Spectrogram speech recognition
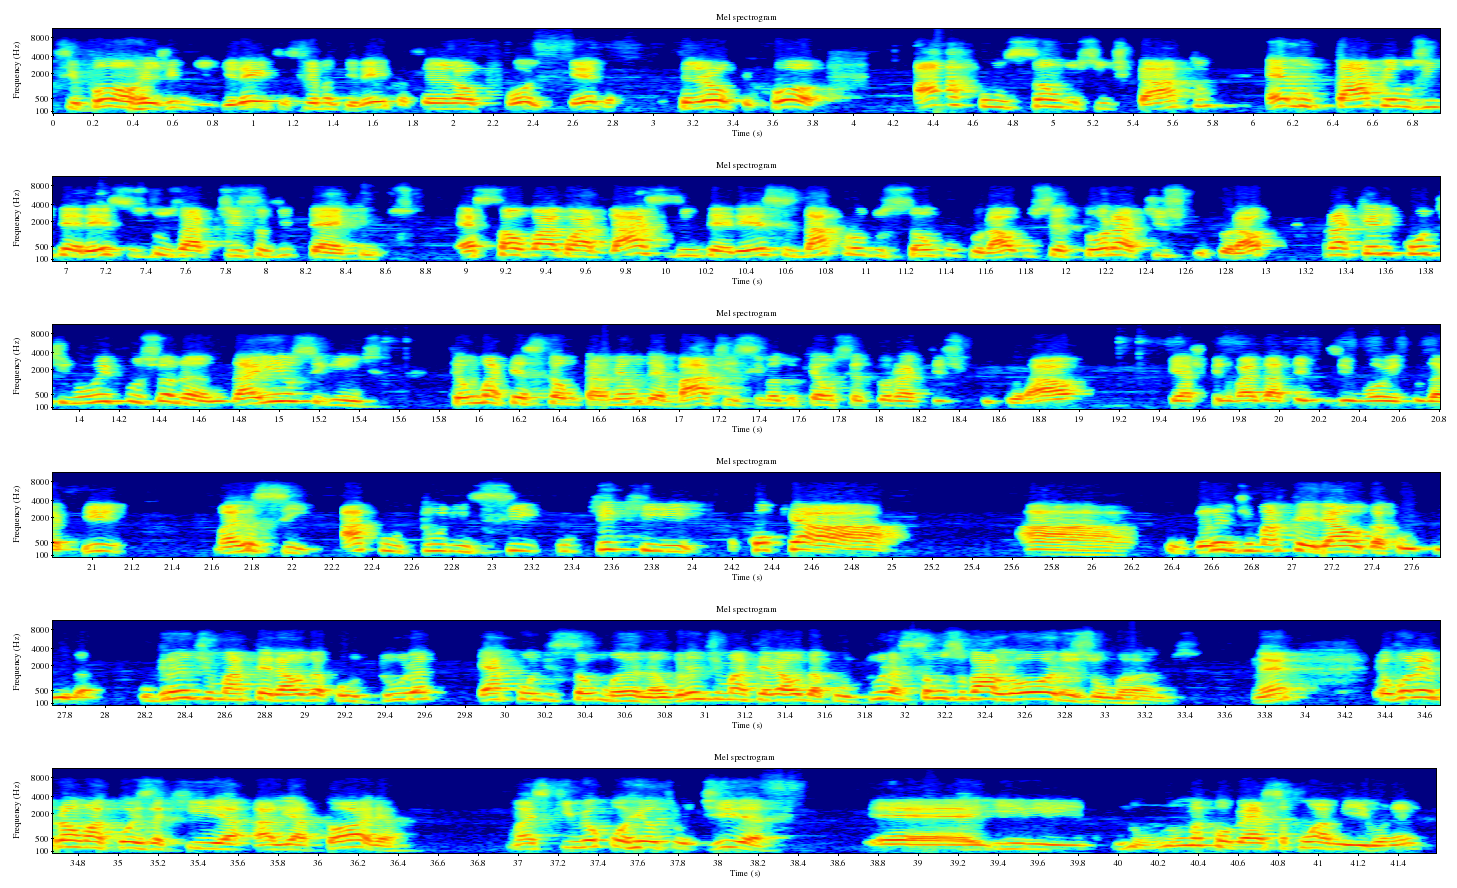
se for um regime de direita, extrema-direita, seja o que for, esquerda, seja o que for, a função do sindicato é lutar pelos interesses dos artistas e técnicos, é salvaguardar esses interesses da produção cultural, do setor artístico-cultural, para que ele continue funcionando. Daí é o seguinte: tem uma questão também, um debate em cima do que é o setor artístico-cultural, que acho que não vai dar tempo de desenvolver tudo aqui, mas assim, a cultura em si, o que que, qual que é a, a, o grande material da cultura? O grande material da cultura é a condição humana. O grande material da cultura são os valores humanos, né? Eu vou lembrar uma coisa aqui aleatória, mas que me ocorreu outro dia é, e numa conversa com um amigo, né?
